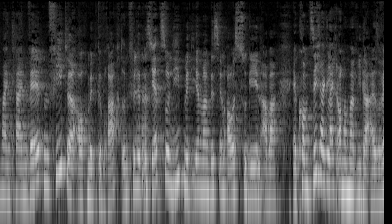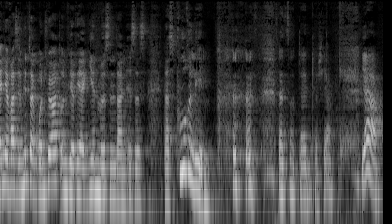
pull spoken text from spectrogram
meinen kleinen Welpen Fiete auch mitgebracht und Philipp ist jetzt so lieb, mit ihr mal ein bisschen rauszugehen, aber er kommt sicher gleich auch nochmal wieder. Also wenn ihr was im Hintergrund hört und wir reagieren müssen, dann ist es das pure Leben. Ganz authentisch, ja. Ja,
